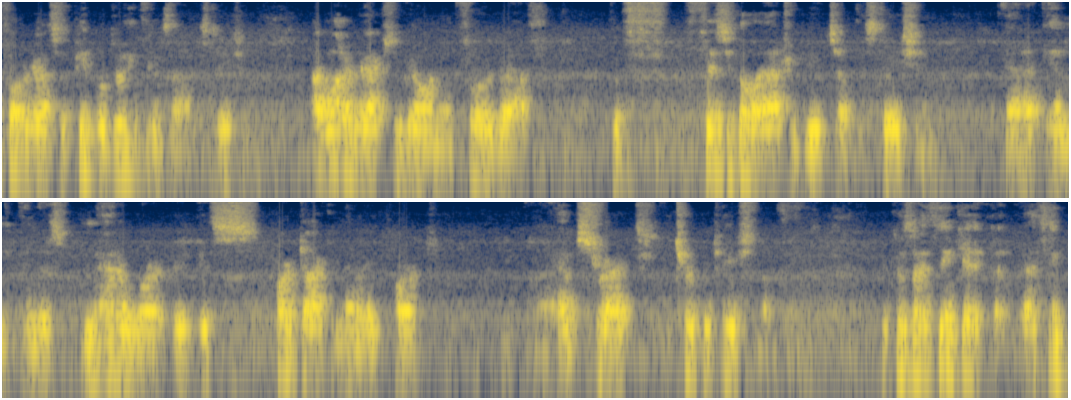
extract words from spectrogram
photographs of people doing things on the station. I wanted to actually go in and photograph the physical attributes of the station uh, in, in this manner where it, it's part documentary, part uh, abstract interpretation of things. Because I think it, I think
